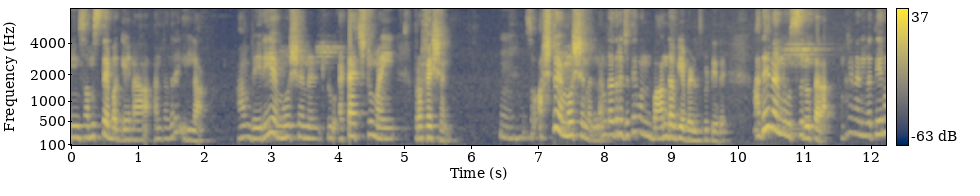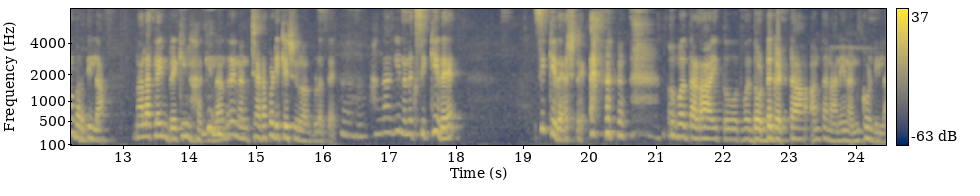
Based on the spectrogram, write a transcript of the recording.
ನಿನ್ನ ಸಂಸ್ಥೆ ಬಗ್ಗೆನಾ ಅಂತಂದರೆ ಇಲ್ಲ. I am very emotional to attach to my profession so ಅಷ್ಟು ಎಮೋಷನಲ್ ನನಗೆ ಅದ್ರ ಜೊತೆ ಒಂದು ಬಾಂಧವ್ಯ ಬೆಳೆದ್ಬಿಟ್ಟಿದೆ. ಅದೇ ನನ್ನ ಉಸಿರು ಥರ ಅಂದರೆ ನಾನು ಇವತ್ತೇನೋ ಬರ್ದಿಲ್ಲ. ನಾಲ್ಕು ಲೈನ್ ಬ್ರೇಕಿಂಗ್ ಹಾಕಿಲ್ಲ. ಅಂದರೆ ನನ್ನ ಚಡಪಡಿಕೆ ಶುರು ಆಗ್ಬಿಡುತ್ತೆ. ಹಾಗಾಗಿ ನನಗೆ ಸಿಕ್ಕಿದೆ. ಸಿಕ್ಕಿದೆ ಅಷ್ಟೇ. ತುಂಬ ತಡ ಆಯಿತು. ಅಥವಾ ದೊಡ್ಡ ಘಟ್ಟ ಅಂತ ನಾನೇನು ಅಂದ್ಕೊಂಡಿಲ್ಲ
